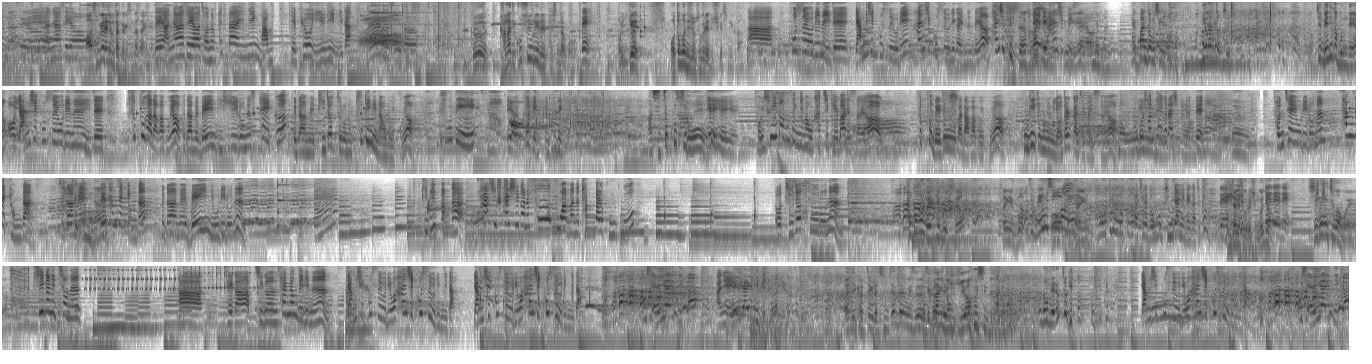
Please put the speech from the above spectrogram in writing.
안녕하세요. 네, 안녕하세요. 아 소개를 좀 부탁드리겠습니다, 사장님. 네, 안녕하세요. 저는 펫다이닝 맘 대표 이윤희입니다. 네 반갑습니다. 그 강아지 코스 요리를 파신다고. 네. 어 이게 어떤 건지 좀 소개를 해주시겠습니까? 아, 코스 요리는 이제 양식 코스 요리, 한식 코스 요리가 있는데요. 한식도 있어요, 강아지. 네, 네, 한식도 있어요. 백반 정식 이런 거. 미역국 정식. 제 메뉴가 뭔데요? 어, 양식 코스 요리는 이제 스프가 나가고요. 그 다음에 메인 디쉬로는 스테이크, 그 다음에 디저트로는 푸딩이 나오고 있고요. 푸딩. 예, 푸딩, 예, 푸딩. 아 진짜 코스로. 예, 예, 예. 저희 수의사 선생님하고 같이 개발했어요. 스프 네 종류가 나가고 있고요. 고기 종류는 여덟 가지가 있어요. 그걸 선택을 하시면 되는데 네. 전체 요리로는 삼색 경단, 그다음에 경단? 네 삼색 경단, 그다음에 메인 요리로는 비빔밥과 48시간을 푹 구워만은 닭발 곰국. 어, 디저트로는 소금을 왜 이렇게 보여주세요? 사장님 뭐어 지금 외우신 어, 거예요? 사장님 뭐 어떻게 외웠더라? 아, 제가 너무 긴장이 돼가지고 네. 긴장해서 그러신 거죠? 네네네. 시그니처가 뭐예요? 시그니처는 아 제가 지금 설명드리는 양식 코스 요리와 한식 코스 요리입니다. 양식 코스 요리와 한식 코스 요리입니다. 혹시 AI입니까? 아니 AI입니까? 아니 갑자기 나 진짜인 줄 알고 있었는데 사장님 갑자기 너무 귀여우신데요. 어, 너무 매력적이야. 어떡해. 양식 코스 요리와 한식 코스 요리입니다. 혹시 AI입니까?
